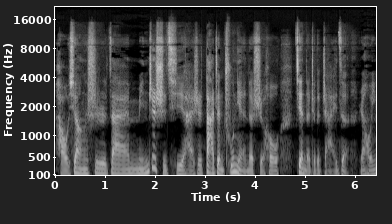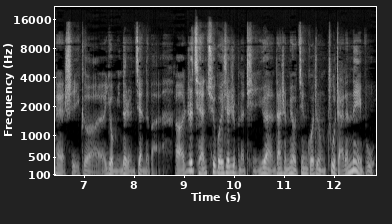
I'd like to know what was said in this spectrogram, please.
好像是在明治时期还是大正初年的时候建的这个宅子，然后应该也是一个有名的人建的吧。呃，之前去过一些日本的庭院，但是没有进过这种住宅的内部。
